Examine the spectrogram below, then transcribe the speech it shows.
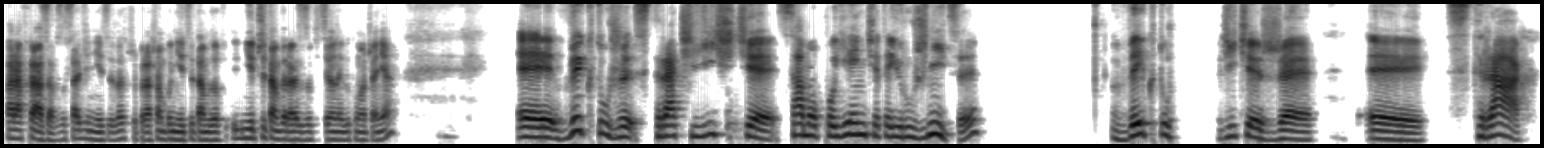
parafraza w zasadzie, nie cytat, przepraszam, bo nie, czytam, nie czytam teraz z oficjalnego tłumaczenia. Wy, którzy straciliście samo pojęcie tej różnicy, wy, którzy widzicie, że strach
